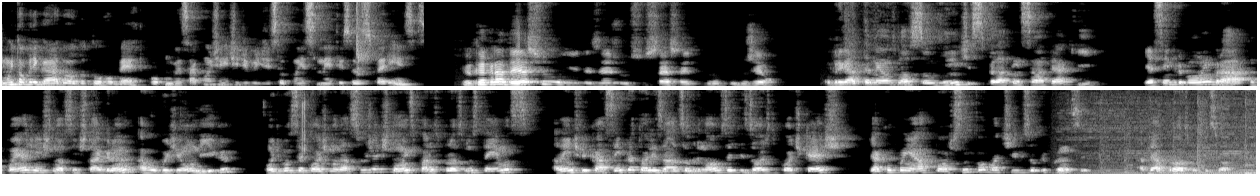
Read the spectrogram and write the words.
Muito obrigado ao Dr. Roberto por conversar com a gente e dividir seu conhecimento e suas experiências. Eu que agradeço e desejo sucesso aí para o grupo do Geon. Obrigado também aos nossos ouvintes pela atenção até aqui. E é sempre bom lembrar, acompanhe a gente no nosso Instagram, arroba Geonliga, onde você pode mandar sugestões para os próximos temas, além de ficar sempre atualizado sobre novos episódios do podcast e acompanhar posts informativos sobre o câncer. Até a próxima, pessoal!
